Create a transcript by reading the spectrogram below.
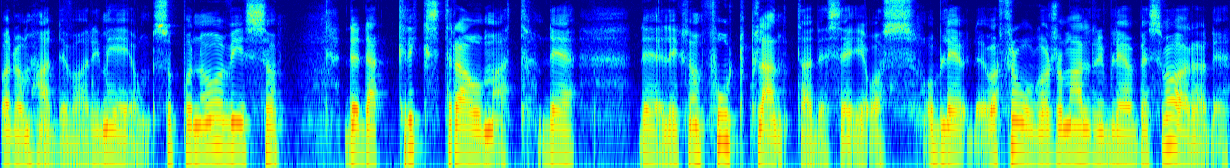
vad de hade varit med om. Så på något vis så det där krigstraumat, det, det liksom fortplantade sig i oss. Och blev, det var frågor som aldrig blev besvarade.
